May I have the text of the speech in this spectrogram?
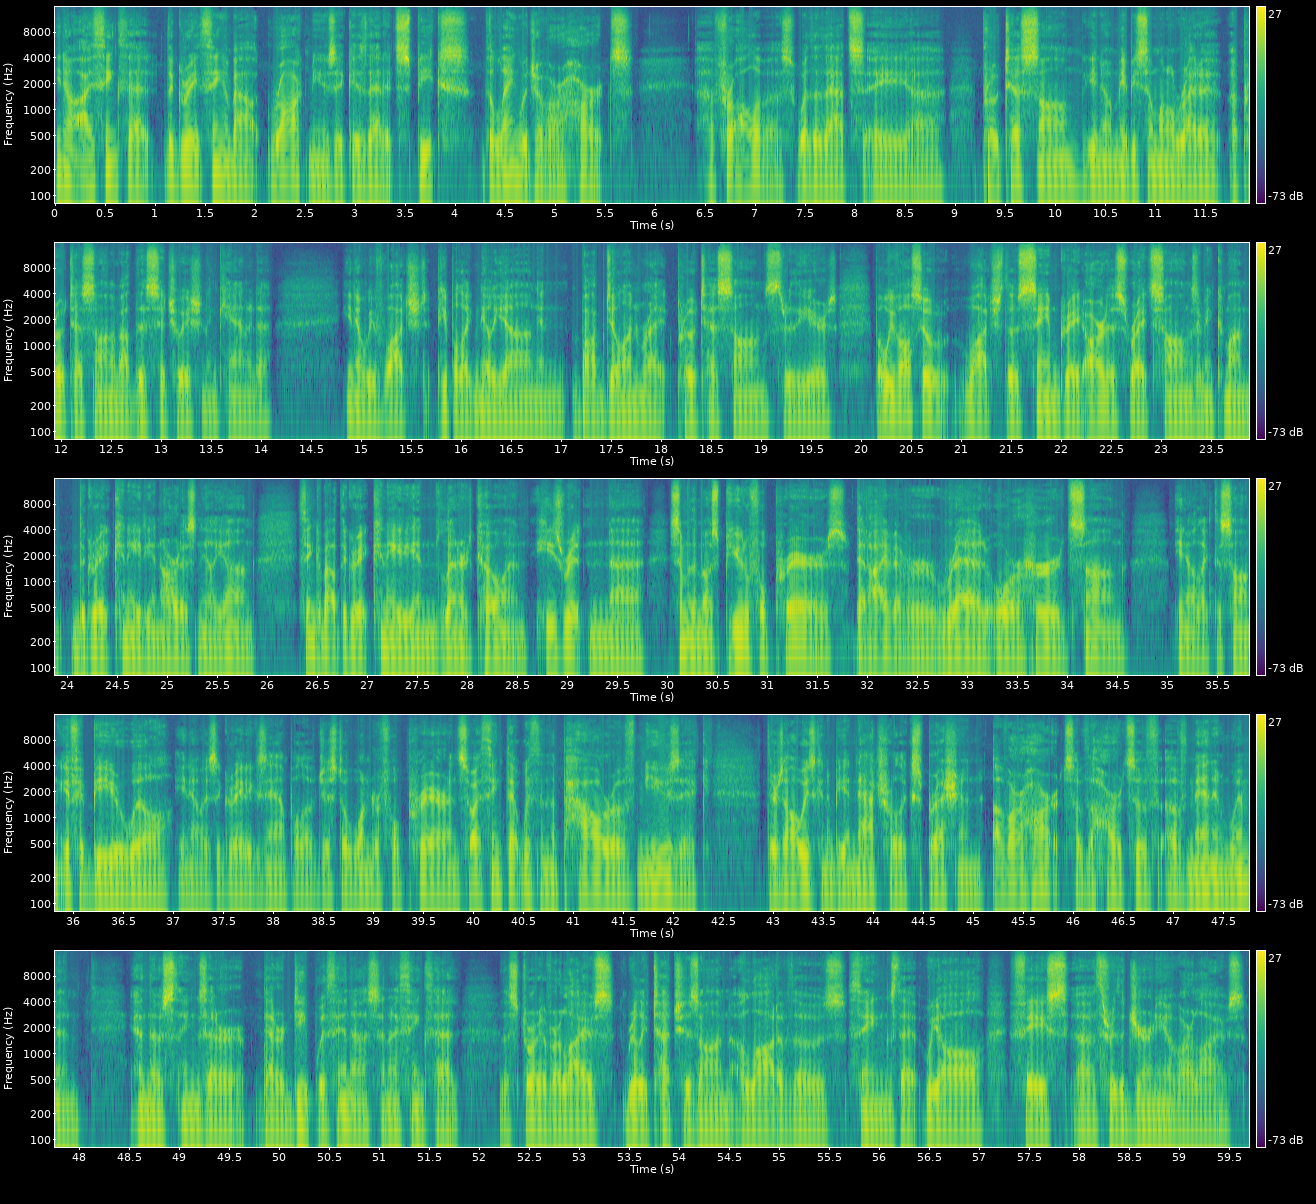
You know, I think that the great thing about rock music is that it speaks the language of our hearts uh, for all of us, whether that's a uh, protest song, you know, maybe someone will write a, a protest song about this situation in Canada. You know, we've watched people like Neil Young and Bob Dylan write protest songs through the years, but we've also watched those same great artists write songs. I mean, come on, the great Canadian artist Neil Young. Think about the great Canadian Leonard Cohen. He's written uh, some of the most beautiful prayers that I've ever read or heard sung. You know, like the song If It Be Your Will, you know, is a great example of just a wonderful prayer. And so I think that within the power of music, there's always going to be a natural expression of our hearts, of the hearts of, of men and women, and those things that are that are deep within us. And I think that the story of our lives really touches on a lot of those things that we all face uh, through the journey of our lives.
